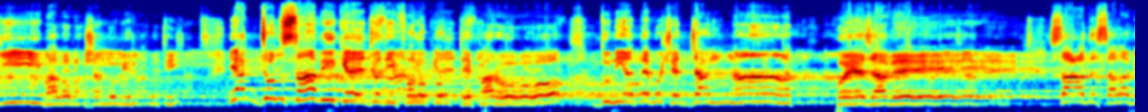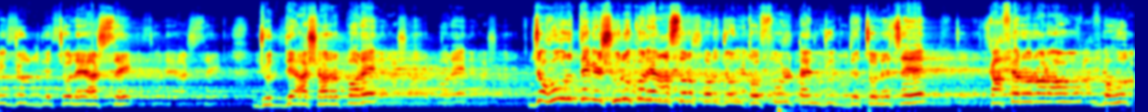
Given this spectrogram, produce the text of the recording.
কি ভালোবাসা নবীর প্রতি? একজন সাহাবিকে যদি ফলো করতে পারো, দুনিয়াতে বসে জান্নাত হয়ে যাবে। সাদ সালাবি যুদ্ধে চলে আসছে। যুদ্ধে আসার পরে জহুর থেকে শুরু করে আসর পর্যন্ত ফুল টাইম যুদ্ধে চলেছে। কাফেররাও বহুত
